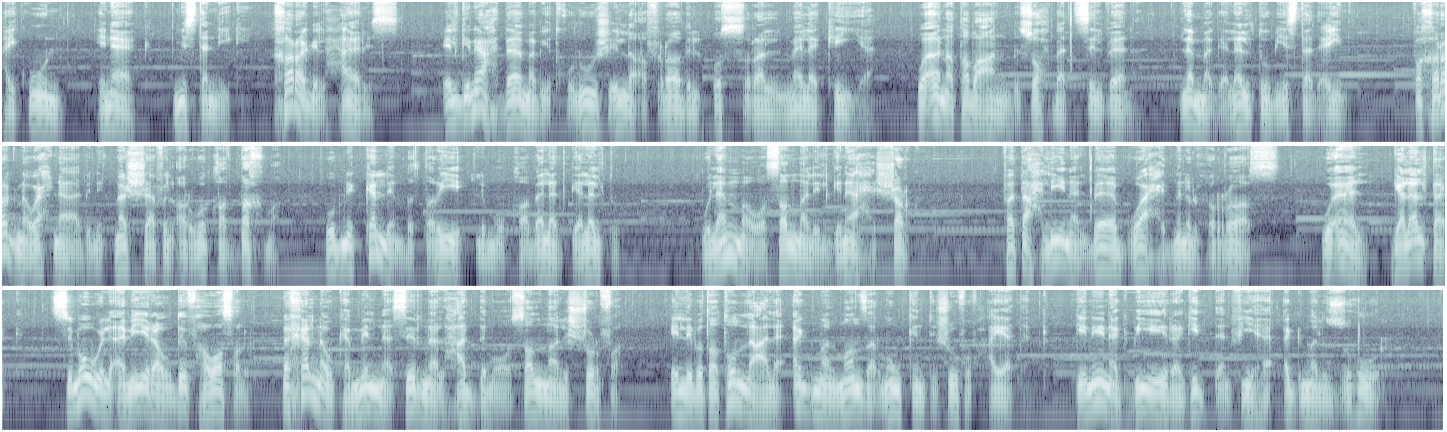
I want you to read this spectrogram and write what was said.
هيكون هناك مستنيكي خرج الحارس. الجناح ده ما بيدخلوش إلا أفراد الأسرة الملكية وأنا طبعا بصحبة سيلفانا لما جلالته بيستدعينا. فخرجنا وإحنا بنتمشى في الأروقة الضخمة وبنتكلم بالطريق لمقابلة جلالته ولما وصلنا للجناح الشرقي فتح لينا الباب واحد من الحراس. وقال جلالتك سمو الأميرة وضيفها وصلوا. دخلنا وكملنا سيرنا لحد ما وصلنا للشرفة اللي بتطل على أجمل منظر ممكن تشوفه في حياتك. جنينة كبيرة جدا فيها أجمل الزهور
